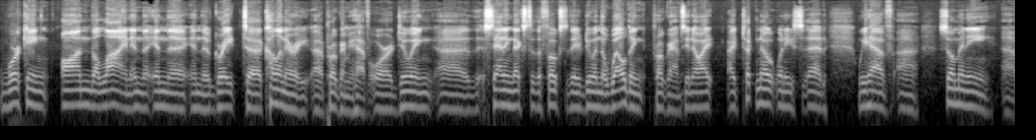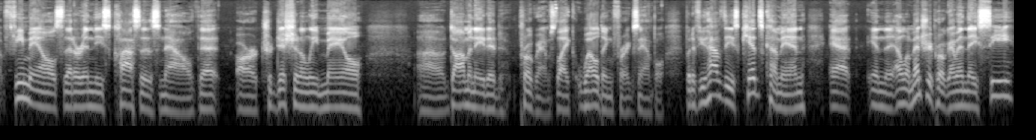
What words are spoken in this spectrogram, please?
working on the line in the in the in the great uh, culinary uh, program you have, or doing uh, standing next to the folks that they're doing the welding programs. You know, I I took note when he said we have uh, so many uh, females that are in these classes now that are traditionally male uh, dominated programs like welding for example. But if you have these kids come in at in the elementary program and they see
